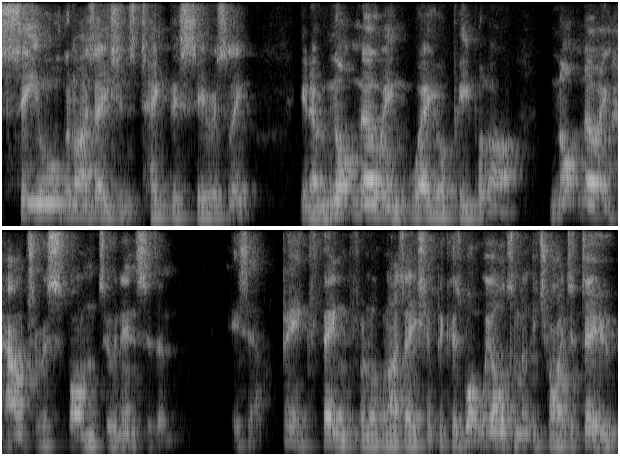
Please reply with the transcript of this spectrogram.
see organisations take this seriously. You know, not knowing where your people are, not knowing how to respond to an incident is a big thing for an organization because what we ultimately try to do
